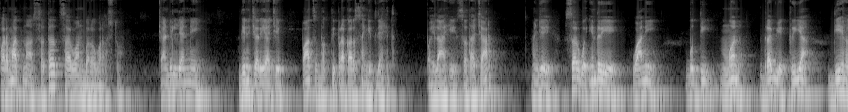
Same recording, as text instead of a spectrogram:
परमात्मा सतत सर्वांबरोबर असतो. चांडिल्यांनी दिनचर्याचे पाच भक्ती प्रकार सांगितले आहेत. पहिला आहे सदाचार म्हणजे सर्व इंद्रिये वाणी बुद्धी मन द्रव्य क्रिया देह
